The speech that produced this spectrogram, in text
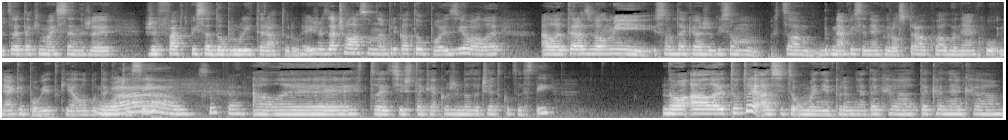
že to je taký môj sen, že, že fakt písať dobrú literatúru, hej, že začala som napríklad tou poéziou, ale ale teraz veľmi som taká, že by som chcela buď napísať nejakú rozprávku alebo nejakú, nejaké poviedky alebo také wow, časy. Wow, super. Ale to je tiež také akože na začiatku cesty. No ale toto je asi to umenie pre mňa, taká, taká nejaká...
